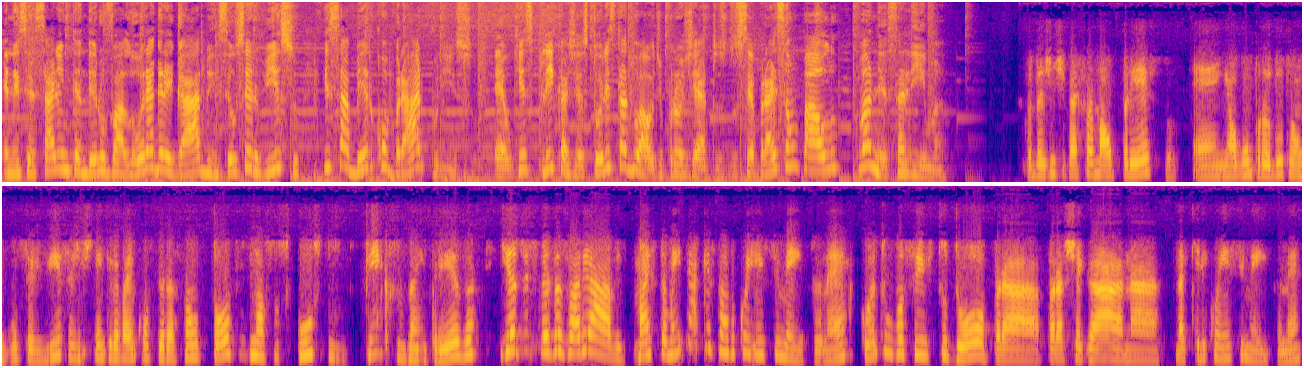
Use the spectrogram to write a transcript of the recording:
é necessário entender o valor agregado em seu serviço e saber cobrar por isso. É o que explica a gestora estadual de projetos do Sebrae São Paulo, Vanessa Lima. Quando a gente vai formar o preço é, em algum produto ou algum serviço, a gente tem que levar em consideração todos os nossos custos fixos da empresa e as despesas variáveis. Mas também tem a questão do conhecimento, né? Quanto você estudou para chegar na, naquele conhecimento, né?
